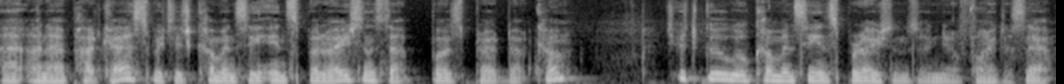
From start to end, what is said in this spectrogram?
uh, on our podcast, which is come and see inspirations.buzzsprout.com. Just Google come and see inspirations and you'll find us there.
